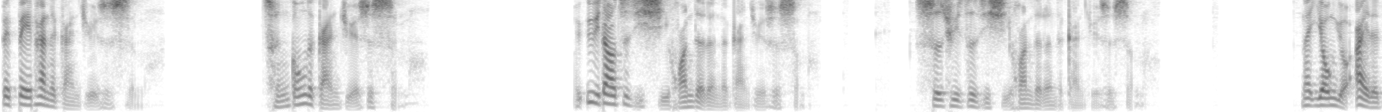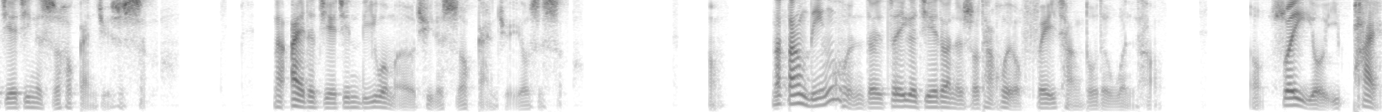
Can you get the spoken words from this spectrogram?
被背叛的感觉是什么？成功的感觉是什么？遇到自己喜欢的人的感觉是什么？失去自己喜欢的人的感觉是什么？那拥有爱的结晶的时候，感觉是什么？那爱的结晶离我们而去的时候，感觉又是什么？哦，那当灵魂的这一个阶段的时候，它会有非常多的问号。哦，所以有一派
